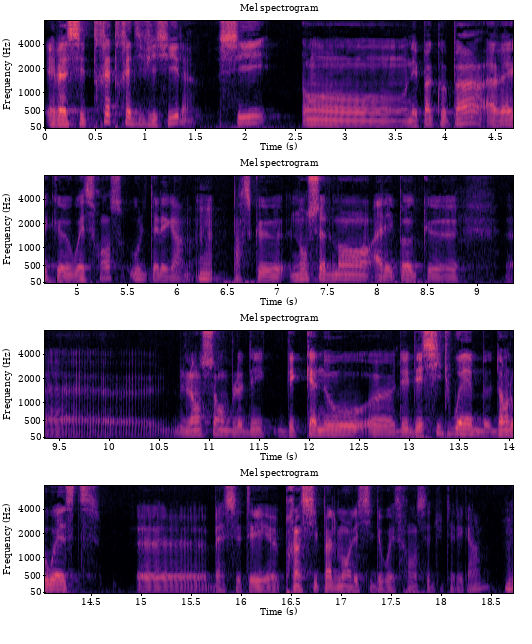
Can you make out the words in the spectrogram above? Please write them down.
eh ben, c'est très très difficile si on n'est pas copain avec euh, Ouest France ou le Telegram. Mm. Parce que non seulement à l'époque, euh, euh, l'ensemble des, des canaux, euh, des, des sites web dans l'Ouest, ben, c'était principalement les sites de Ouest France et du Telegram. Mm.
